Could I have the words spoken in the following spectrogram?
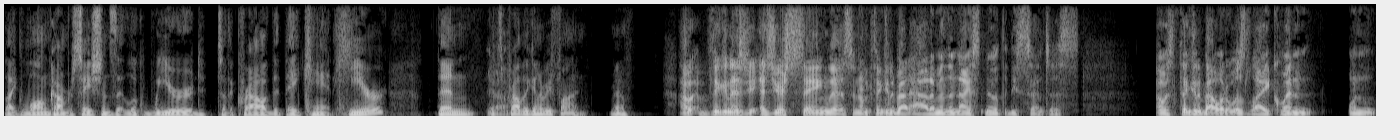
like long conversations that look weird to the crowd that they can't hear, then yeah. it's probably going to be fine. Yeah. I'm thinking as you, as you're saying this, and I'm thinking about Adam and the nice note that he sent us. I was thinking about what it was like when when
